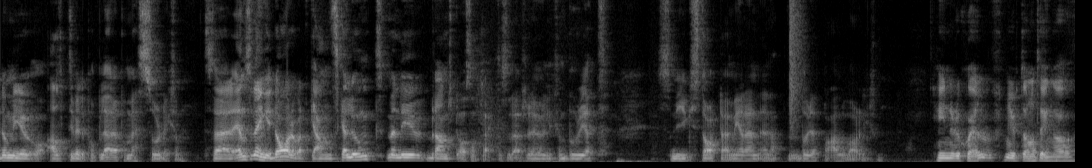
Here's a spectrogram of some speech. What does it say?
de är ju alltid väldigt populära på mässor liksom. Så här, än så länge idag har det varit ganska lugnt, men det är ju branschdag som sagt och sådär. Så det har ju liksom börjat smygstarta mer än, än att börjat på allvar liksom. Hinner du själv njuta någonting av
